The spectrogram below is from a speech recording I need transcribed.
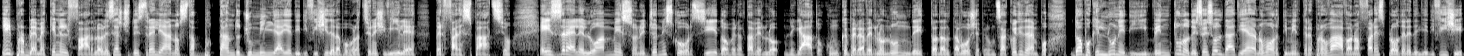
Il problema è che nel farlo l'esercito israeliano sta buttando giù migliaia di edifici della popolazione civile per fare spazio e Israele lo ha ammesso nei giorni scorsi, dopo in realtà averlo negato, comunque per averlo non detto ad alta voce per un sacco di tempo, dopo che lunedì 21 dei suoi soldati erano morti mentre provavano a far esplodere degli edifici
